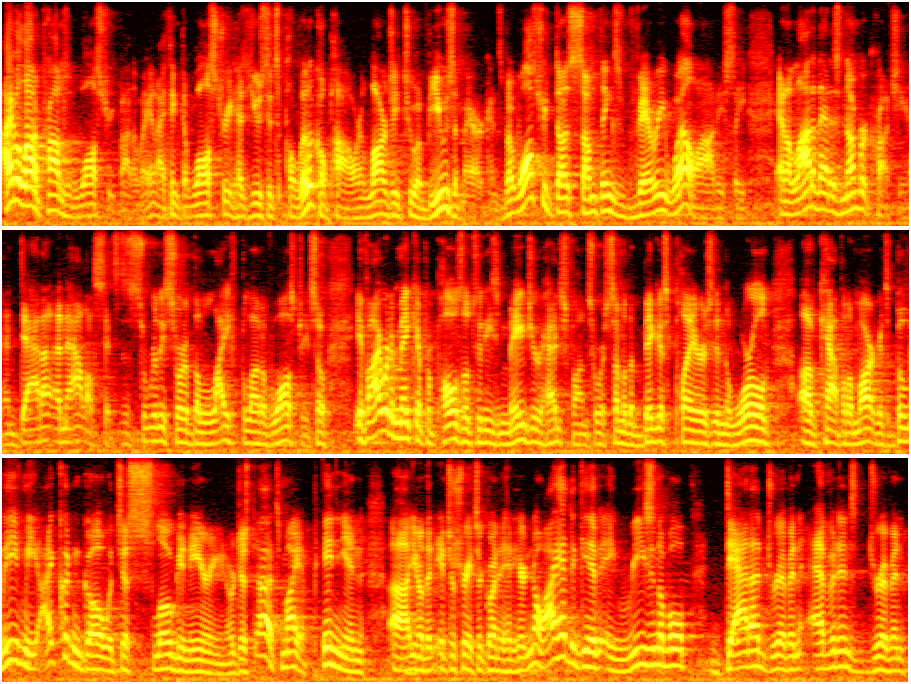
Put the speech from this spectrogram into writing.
I have a lot of problems with Wall Street, by the way, and I think that Wall Street has used its political power largely to abuse Americans. But Wall Street does some things very well, obviously, and a lot of that is number crunching and data analysis. It's really sort of the lifeblood of Wall Street. So, if I were to make a proposal to these major hedge funds, who are some of the biggest players in the world of capital markets, believe me, I couldn't go with just sloganeering or just just, oh, it's my opinion, uh, you know, that interest rates are going to hit here. No, I had to give a reasonable, data-driven, evidence-driven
